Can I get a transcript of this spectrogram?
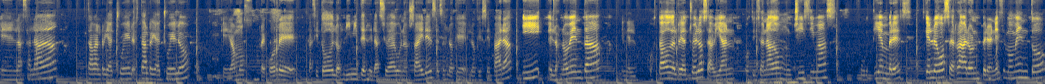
en La Salada, estaba el riachuelo, está el riachuelo, que digamos recorre casi todos los límites de la ciudad de Buenos Aires, eso es lo que, lo que separa. Y en los 90, en el costado del riachuelo se habían posicionado muchísimas curtiembres que luego cerraron, pero en ese momento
